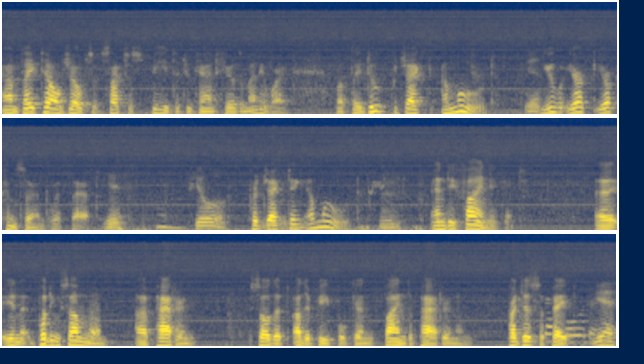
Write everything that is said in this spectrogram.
and they tell jokes at such a speed that you can't hear them anyway. But they do project a mood. Yes. You, you're you're concerned with that, Yes. Pure. projecting a mood Mm. and defining it, uh, in putting some uh, pattern, so that other people can find the pattern and participate Yes.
